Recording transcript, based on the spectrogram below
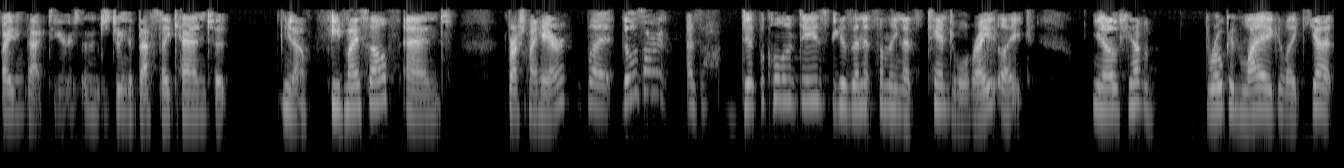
fighting back tears and I'm just doing the best I can to, you know, feed myself and brush my hair. But those aren't as difficult of days because then it's something that's tangible, right? Like, you know, if you have a broken leg, like, yeah, it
